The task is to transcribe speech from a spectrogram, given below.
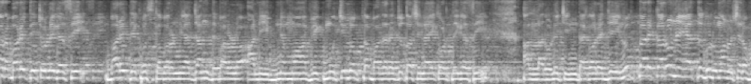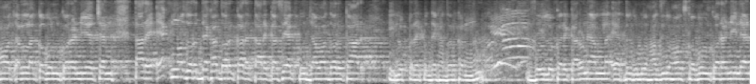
লোকটার বাড়িতে চলে গেছে। বাড়িতে খোঁজ খবর নিয়ে জানতে পারল আলী ইবনে মুচি লোকটা বাজারে সেলাই করতে গেছে। আল্লাহর ওলি চিন্তা করে যে লোকটার কারণে এতগুলো মানুষের হজ আল্লাহ কবুল করে নিয়েছেন, তার এক নজর দেখা দরকার, তার কাছে একটু যাওয়া দরকার। এই লোকটার একটু দেখা দরকার না? লোকের কারণে আল্লাহ এতগুলো হাজির হজ কবুল করে নিলেন।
